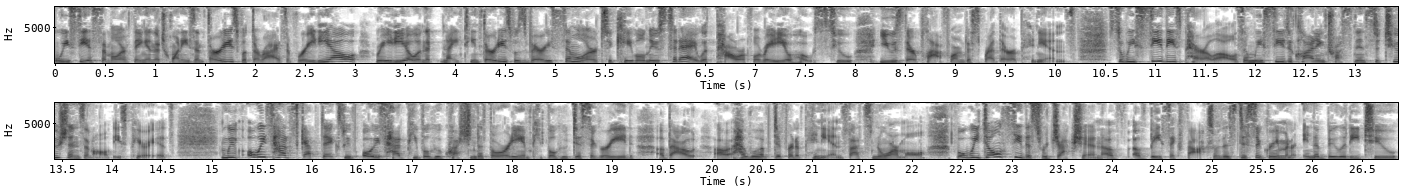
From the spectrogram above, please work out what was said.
We see a similar thing in the 20s and 30s with the rise of radio. Radio in the 1930s was very similar to cable news today with powerful radio hosts who use their platform to spread their opinions. So we see these parallels and we see declining trust in institutions in all these periods. And we've always had skeptics. We've always had people who questioned authority and people who disagreed about uh, who have different opinions. That's normal. But we don't see this rejection of, of basic facts or this disagreement or inability to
